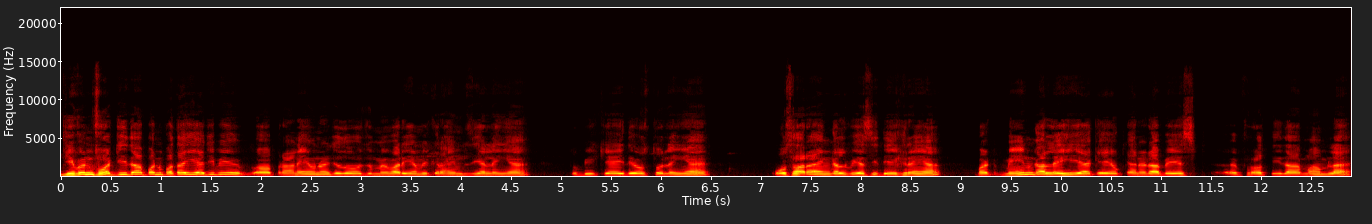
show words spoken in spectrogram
ਜੀਵਨ ਫੌਜੀ ਦਾ ਆਪਾਂ ਨੂੰ ਪਤਾ ਹੀ ਹੈ ਜੀ ਵੀ ਅ, ਪੁਰਾਣੇ ਉਹਨਾਂ ਨੇ ਜਦੋਂ ਜ਼ਿੰਮੇਵਾਰੀਆਂ ਵੀ ਕ੍ਰਾਈਮਸ ਦੀਆਂ ਲਈਆਂ ਤੋਂ ਬੀਕੇਆਈ ਦੇ ਉਸ ਤੋਂ ਲਈਆਂ ਉਹ ਸਾਰਾ ਐਂਗਲ ਵੀ ਅਸੀਂ ਦੇਖ ਰਹੇ ਹਾਂ। ਬਟ ਮੇਨ ਗੱਲ ਇਹੀ ਹੈ ਕਿ ਉਹ ਕੈਨੇਡਾ ਬੇਸਡ ਫਰੋਤੀ ਦਾ ਮਾਮਲਾ ਹੈ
